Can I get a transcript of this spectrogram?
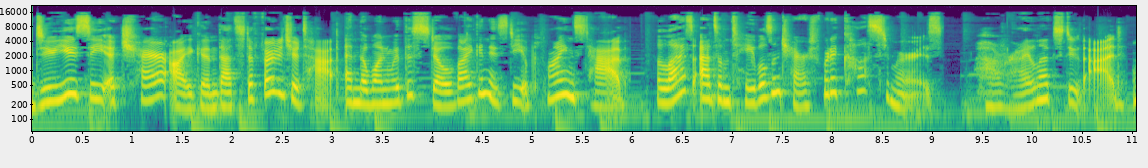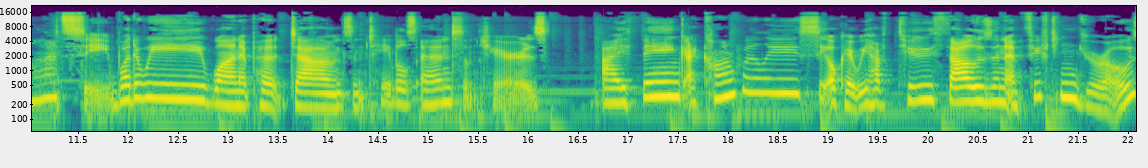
do you see a chair icon? That's the furniture tab. And the one with the stove icon is the appliance tab. Let's add some tables and chairs for the customers. All right, let's do that. Let's see. What do we want to put down? Some tables and some chairs. I think I can't really see. Okay, we have 2015 euros.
